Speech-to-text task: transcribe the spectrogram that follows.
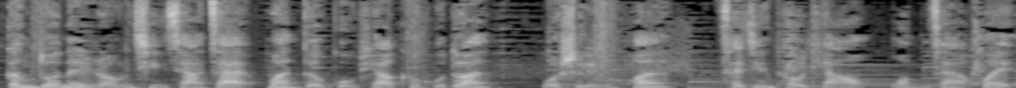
更多内容请下载万德股票客户端。我是林欢，财经头条，我们再会。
